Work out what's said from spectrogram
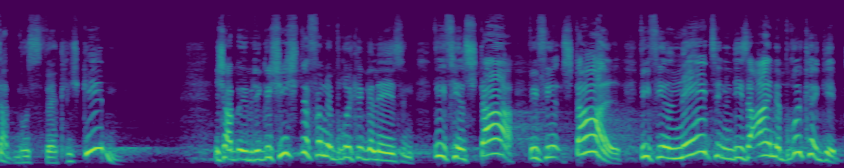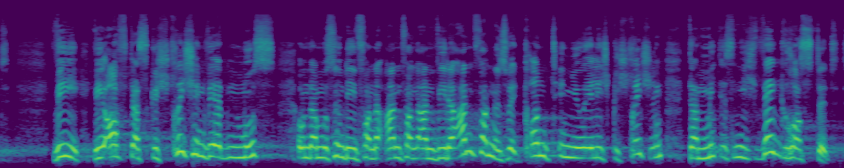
das muss wirklich geben. Ich habe über die Geschichte von der Brücke gelesen, wie viel Stahl, wie viel Stahl, wie viel Nähten in dieser eine Brücke gibt, wie, wie oft das gestrichen werden muss und dann müssen die von Anfang an wieder anfangen. Es wird kontinuierlich gestrichen, damit es nicht wegrostet.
